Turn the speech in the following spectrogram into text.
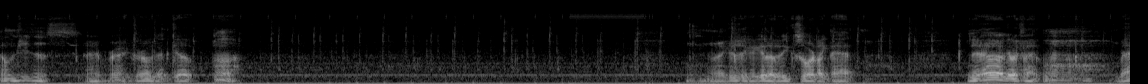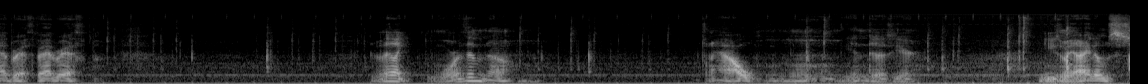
Oh Jesus! Alright, girl, gotta go. Ugh. I guess I could get a big sword like that. Yeah, I got a fat. Mm, bad breath, bad breath. Are they like more of them? No. How? Mm, getting to here. Use my items.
